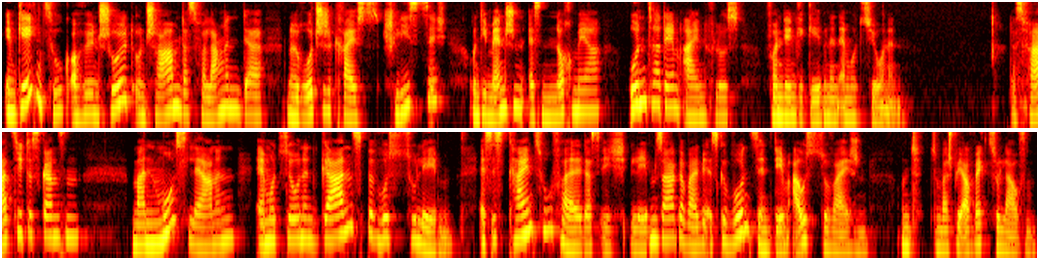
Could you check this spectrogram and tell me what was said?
Im Gegenzug erhöhen Schuld und Scham das Verlangen, der neurotische Kreis schließt sich und die Menschen essen noch mehr unter dem Einfluss von den gegebenen Emotionen. Das Fazit des Ganzen, man muss lernen, Emotionen ganz bewusst zu leben. Es ist kein Zufall, dass ich Leben sage, weil wir es gewohnt sind, dem auszuweichen und zum Beispiel auch wegzulaufen.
